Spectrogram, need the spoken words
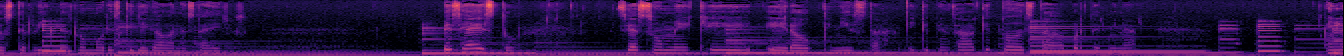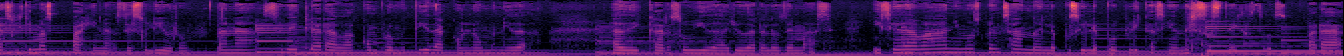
los terribles rumores que llegaban hasta ellos. Pese a esto, se asume que era optimista y que pensaba que todo estaba por terminar. En las últimas páginas de su libro, Ana se declaraba comprometida con la humanidad, a dedicar su vida a ayudar a los demás y se daba ánimos pensando en la posible publicación de sus textos para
